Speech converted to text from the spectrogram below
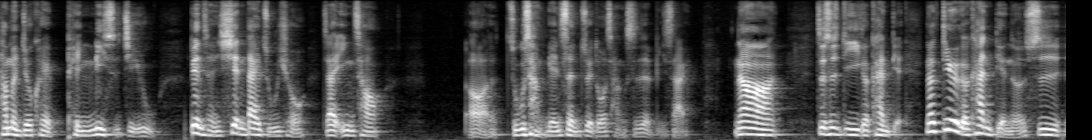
他们就可以凭历史记录变成现代足球在英超呃主场连胜最多场次的比赛。那这是第一个看点。那第二个看点呢是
